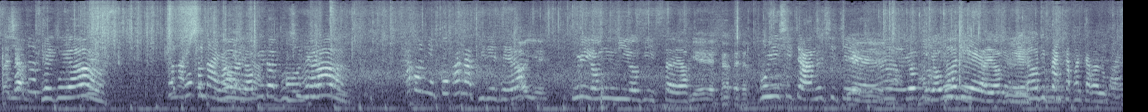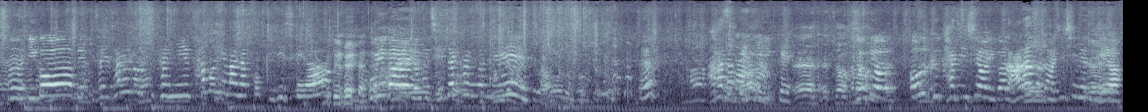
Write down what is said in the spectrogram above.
쓰셔도 되고요. 하나, 하나, 어, 여기다 보시면 사모님 꼭 하나 드리세요. 아, 예. 우리 영훈이 여기 있어요. 예. 보이시지 않으시지? 예, 예. 응, 여기 영훈이 있어요. 여기. 여기 반짝반짝하는 거예요. 어, 이거 저희 스타님 사모님 하나 꼭 드리세요. 우리가 여기 제작한 건데. 응? 가드릴게. 예, 저 하나. 여기 어, 어, 그 가지셔. 이걸 알아서 네. 가지시면 네. 돼요.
